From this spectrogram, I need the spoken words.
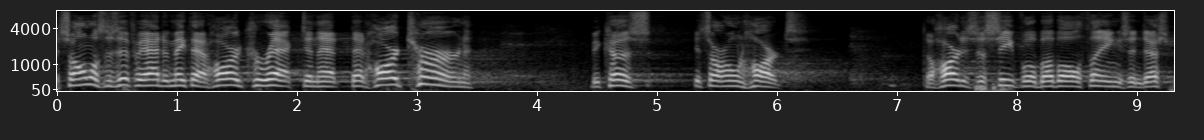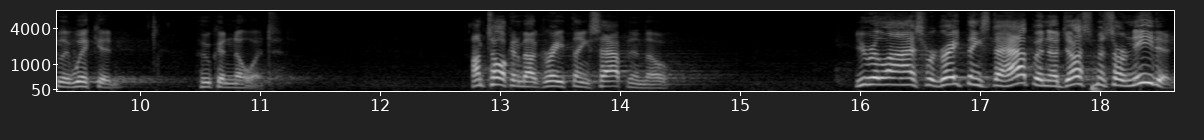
It's almost as if we had to make that hard correct and that, that hard turn because it's our own heart. The heart is deceitful above all things and desperately wicked. Who can know it? I'm talking about great things happening, though. You realize for great things to happen, adjustments are needed.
